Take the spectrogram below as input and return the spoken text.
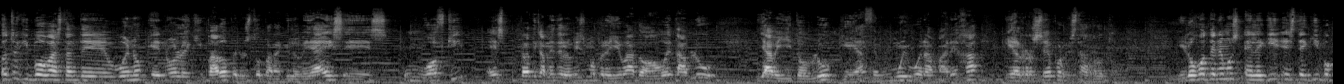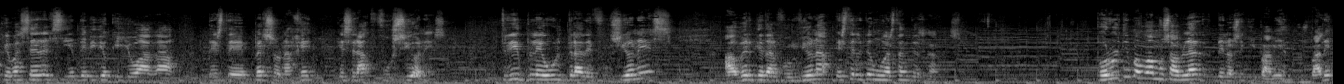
otro equipo bastante bueno, que no lo he equipado, pero esto para que lo veáis, es un Gozki. Es prácticamente lo mismo, pero llevado a Oeta Blue y a Bellito Blue, que hace muy buena pareja, y el Rosé porque está roto. Y luego tenemos este equipo que va a ser el siguiente vídeo que yo haga de este personaje, que será fusiones. Triple ultra de fusiones, a ver qué tal funciona. Este le tengo bastantes ganas. Por último vamos a hablar de los equipamientos, ¿vale?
